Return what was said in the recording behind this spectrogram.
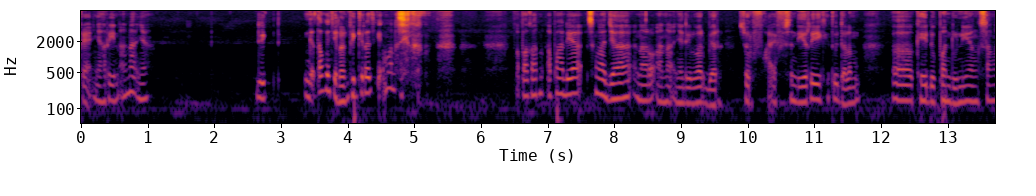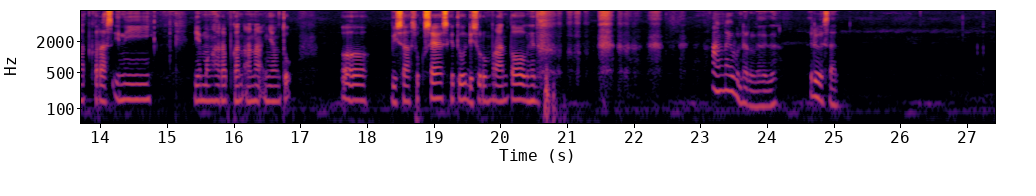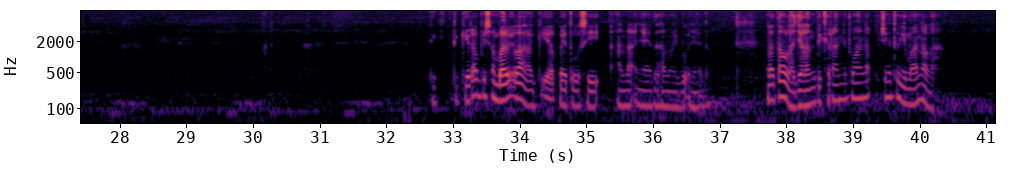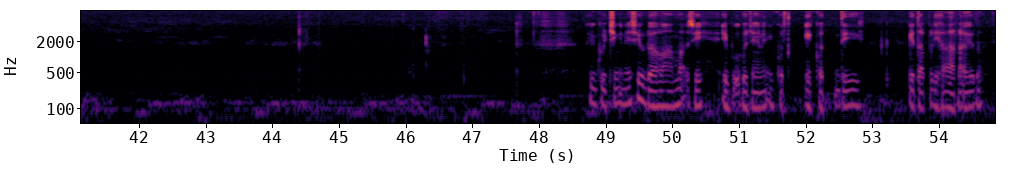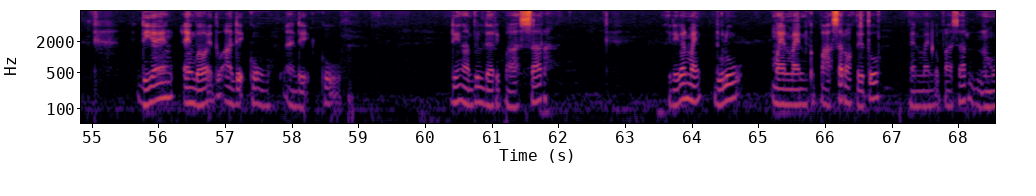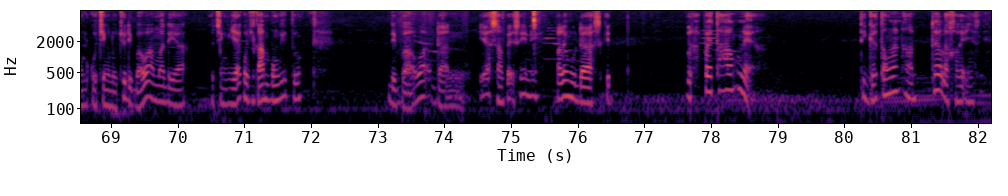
kayak nyariin anaknya. Nggak tahu kan jalan pikir aja kayak mana sih apakah apa dia sengaja naruh anaknya di luar biar survive sendiri gitu dalam uh, kehidupan dunia yang sangat keras ini. Dia mengharapkan anaknya untuk uh, bisa sukses gitu disuruh merantau gitu. Aneh bener loh itu. Seriusan dikira bisa balik lagi apa itu si anaknya itu sama ibunya itu. Nggak tahu lah jalan pikirannya tuh anak kucing itu gimana lah. Si kucing ini sih udah lama sih ibu kucing ini ikut ikut di kita pelihara gitu. Dia yang yang bawa itu adikku adikku. Dia ngambil dari pasar jadi kan main dulu main-main ke pasar waktu itu main-main ke pasar nemu kucing lucu dibawa sama dia. Kucing ya kucing kampung gitu. Dibawa dan ya sampai sini. Paling udah sekitar berapa tahun ya? Tiga tahunan ada lah kayaknya sih.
